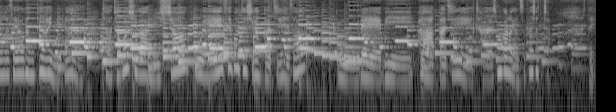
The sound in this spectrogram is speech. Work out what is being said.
안녕하세요. 강태화입니다. 자 저번 시간 미션 4의 세 번째 시간까지 해서 도레미파까지 잘 손가락 연습하셨죠? 네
